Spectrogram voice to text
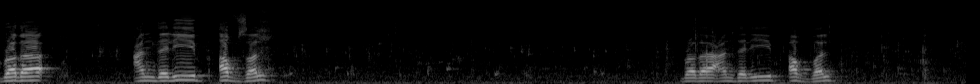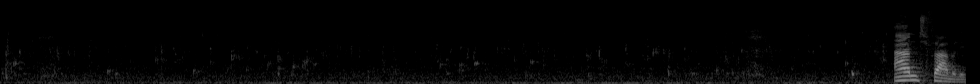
brother Andalib Afzal. Brother Andalib Afzal. And family.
